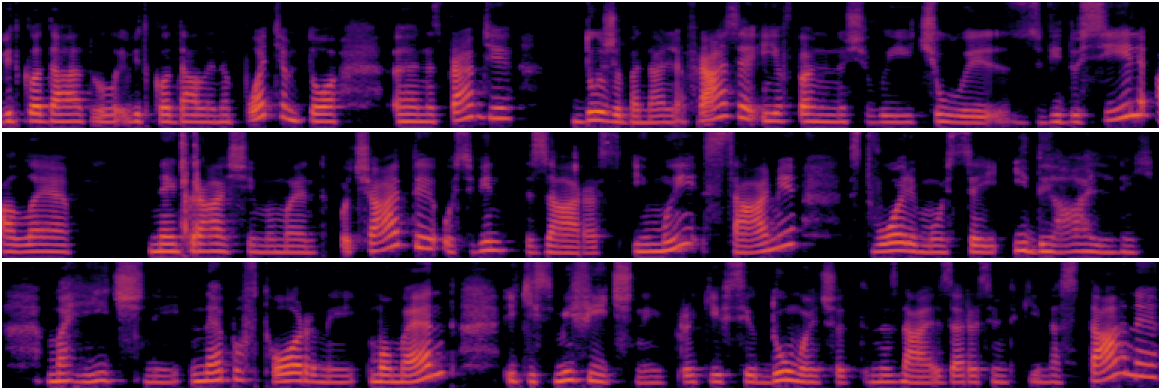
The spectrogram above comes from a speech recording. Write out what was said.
відкладали, відкладали на потім, то е, насправді. Дуже банальна фраза, і я впевнена, що ви її чули звідусіль, але найкращий момент почати ось він зараз. І ми самі створюємо ось цей ідеальний, магічний, неповторний момент, якийсь міфічний, про який всі думають, що ти не знаєш, зараз він такий настане,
